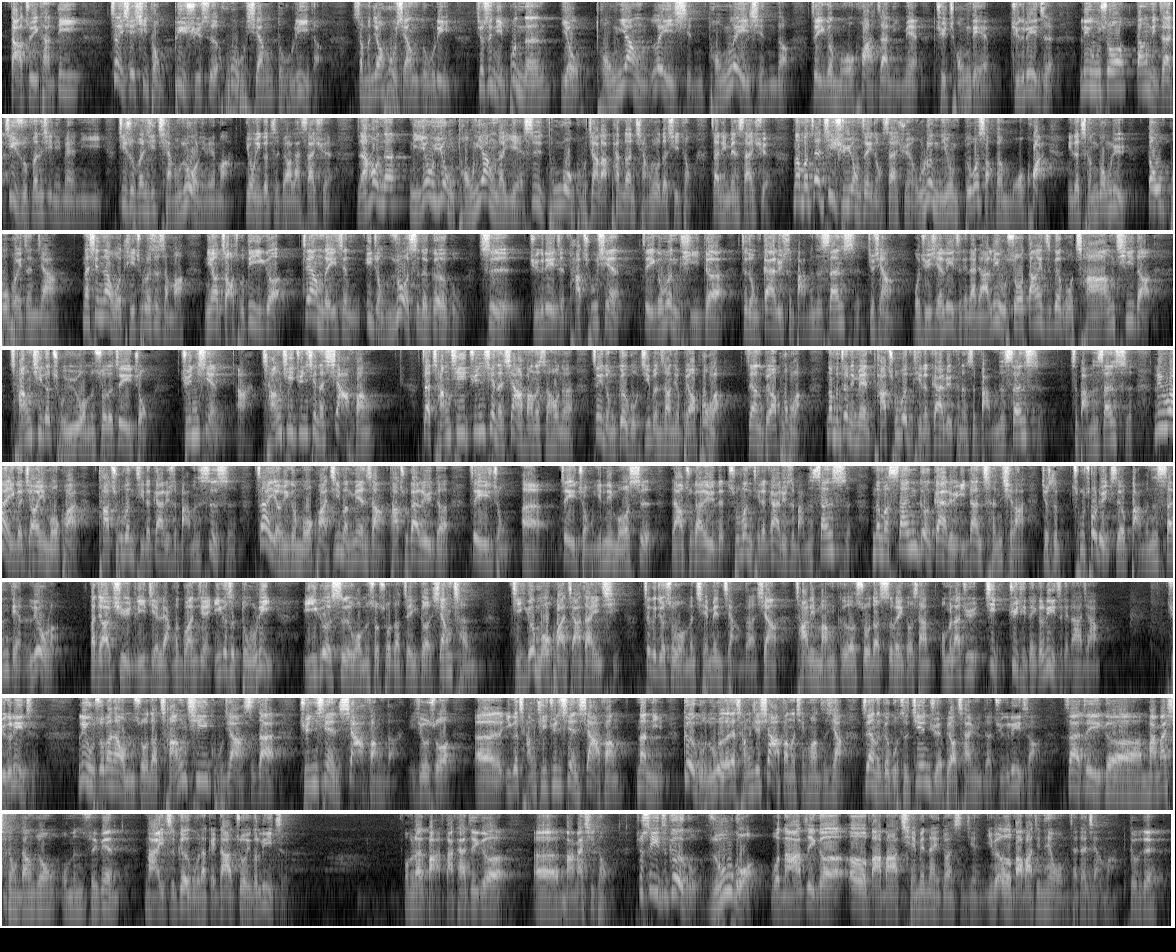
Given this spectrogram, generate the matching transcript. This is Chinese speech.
大家注意看，第一，这些系统必须是互相独立的。什么叫互相独立？就是你不能有同样类型、同类型的。这一个模块在里面去重叠。举个例子，例如说，当你在技术分析里面，你技术分析强弱里面嘛，用一个指标来筛选，然后呢，你又用同样的，也是通过股价来判断强弱的系统在里面筛选，那么再继续用这种筛选，无论你用多少个模块，你的成功率都不会增加。那现在我提出的是什么？你要找出第一个这样的一种一种弱势的个股。是，举个例子，它出现这一个问题的这种概率是百分之三十。就像我举一些例子给大家，例如说，当一只个股长期的、长期的处于我们说的这一种均线啊，长期均线的下方，在长期均线的下方的时候呢，这种个股基本上就不要碰了，这样子不要碰了。那么这里面它出问题的概率可能是百分之三十。是百分之三十，另外一个交易模块它出问题的概率是百分之四十，再有一个模块基本面上它出概率的这一种呃这一种盈利模式，然后出概率的出问题的概率是百分之三十，那么三个概率一旦乘起来，就是出错率只有百分之三点六了。大家要去理解两个关键，一个是独立，一个是我们所说的这一个相乘，几个模块加在一起，这个就是我们前面讲的像查理芒格说的四维格栅。我们来举具具体的一个例子给大家。举个例子，例如说刚才我们说的，长期股价是在均线下方的，也就是说，呃，一个长期均线下方，那你个股如果在长期下方的情况之下，这样的个股是坚决不要参与的。举个例子啊，在这一个买卖系统当中，我们随便拿一只个股来给大家做一个例子，我们来把打开这个呃买卖系统，就是一只个股，如果我拿这个二二八八前面那一段时间，因为二二八八今天我们才在讲嘛，对不对？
